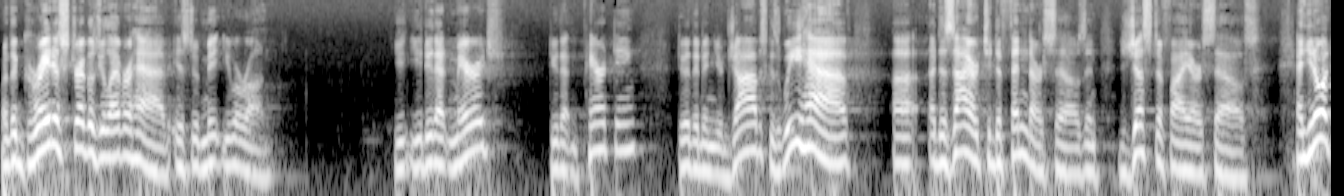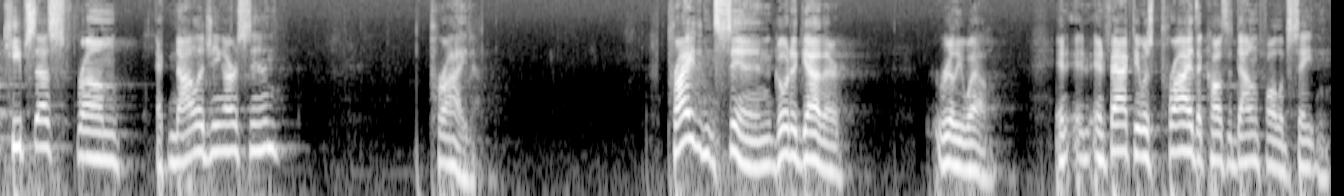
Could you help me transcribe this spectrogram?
One of the greatest struggles you'll ever have is to admit you were wrong. You, you do that in marriage, do that in parenting, do that in your jobs, because we have a desire to defend ourselves and justify ourselves. And you know what keeps us from acknowledging our sin? Pride. Pride and sin go together really well. In, in, in, fact, it was pride that caused the downfall of Satan.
